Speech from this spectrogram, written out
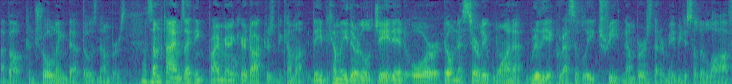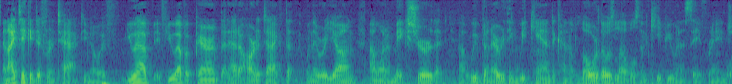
about controlling that those numbers. Mm-hmm. Sometimes I think primary care doctors become a they become either a little jaded or don't necessarily want to really aggressively treat numbers that are maybe just a little off. And I take a different tact. You know, if you have if you have a parent that had a heart attack that when they were young, I want to make sure that uh, we've done everything we can to kind of lower those levels and keep you in a safe range.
